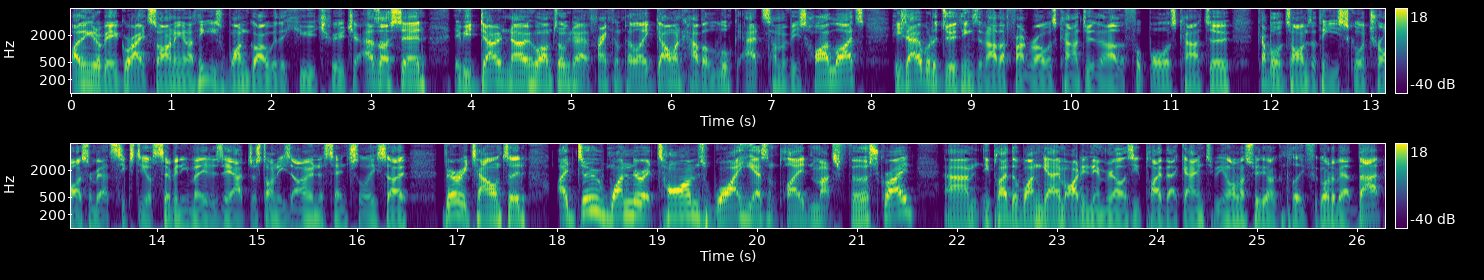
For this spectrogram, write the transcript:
I think it'll be a great signing, and I think he's one guy with a huge future. As I said, if you don't know who I'm talking about, Franklin Pele, go and have a look at some of his highlights. He's able to do things that other front rowers can't do, that other footballers can't do. A couple of times, I think he scored tries from about 60 or 70 metres out just on his own, essentially. So very talented. I do wonder at times why he hasn't played much first grade. Um, he played the one game. I didn't even realize he played that game, to be honest with you. I completely forgot about that.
